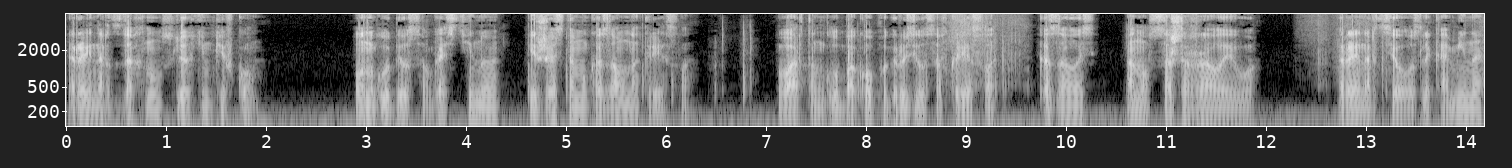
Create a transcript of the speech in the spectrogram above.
Рейнард вздохнул с легким кивком. Он углубился в гостиную и жестом указал на кресло. Вартон глубоко погрузился в кресло. Казалось, оно сожрало его. Рейнард сел возле камина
